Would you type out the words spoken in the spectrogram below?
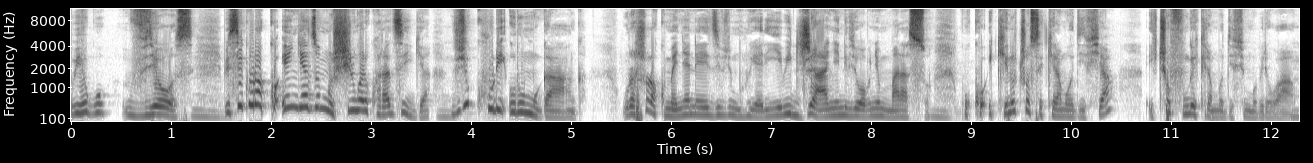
bihugu byose bisigura ko iyo ugeze umushinwa ariko arazirya. By'ukuri uri umuganga. Urashobora kumenya neza ibyo umuntu yariye bijyanye n'ibyo wabonye mu maraso. Kuko ikintu cyose kiramodifiya icyo ufunguye kiramodifiya umubiri wawe.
